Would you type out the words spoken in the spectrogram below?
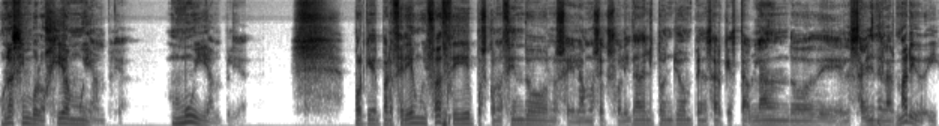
una simbología muy amplia, muy amplia. Porque parecería muy fácil, pues conociendo, no sé, la homosexualidad del Tom John, pensar que está hablando del salir del armario. Y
